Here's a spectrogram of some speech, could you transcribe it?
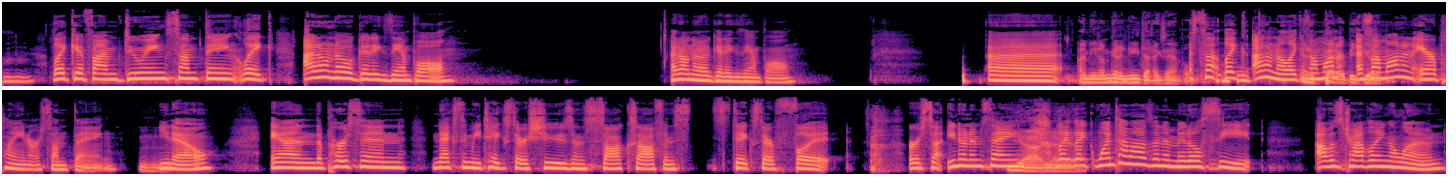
Mhm. Like if I'm doing something, like I don't know a good example. I don't know a good example. Uh, I mean, I'm going to need that example. it's not like I don't know, like if I'm on if good. I'm on an airplane or something, Mhm. you know, and the person next to me takes their shoes and socks off and s- sticks their foot or something. You know what I'm saying? Yeah, yeah, like yeah. like one time I was in a middle seat. I was traveling alone,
